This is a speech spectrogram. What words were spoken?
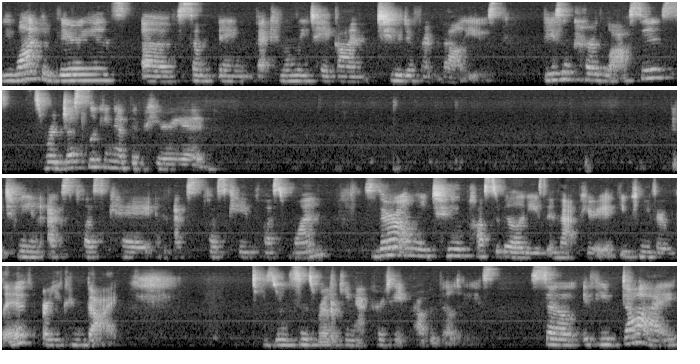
we want the variance of something that can only take on two different values. These incurred losses, so we're just looking at the period between x plus k and x plus k plus 1. So there are only two possibilities in that period. You can either live or you can die, since we're looking at curtate probabilities. So if you die,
